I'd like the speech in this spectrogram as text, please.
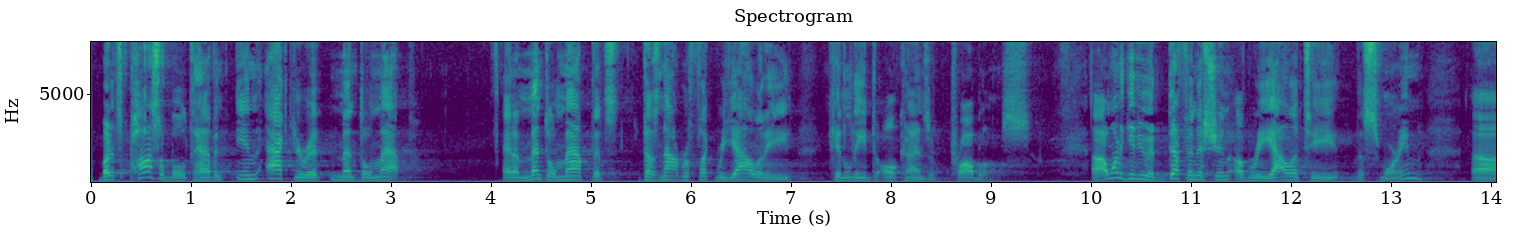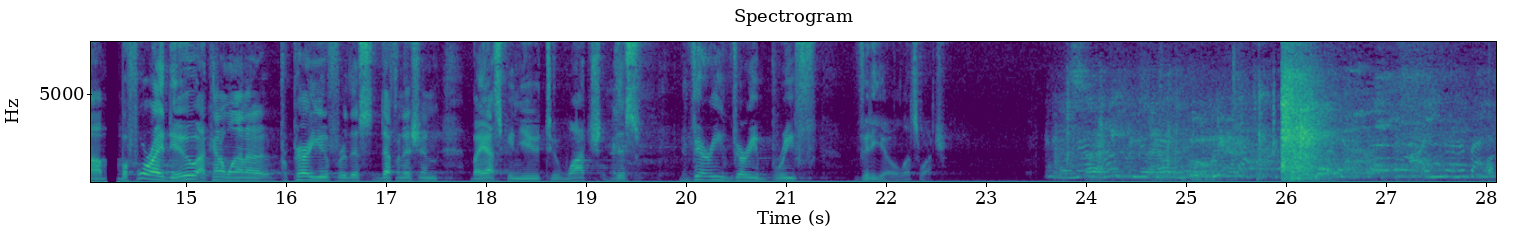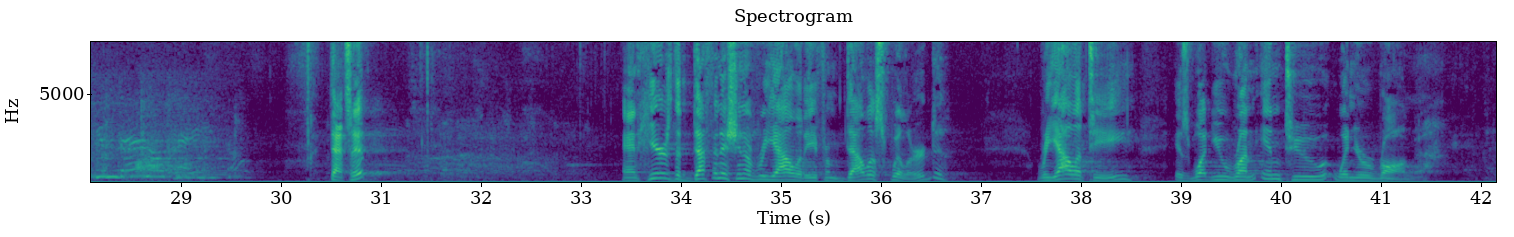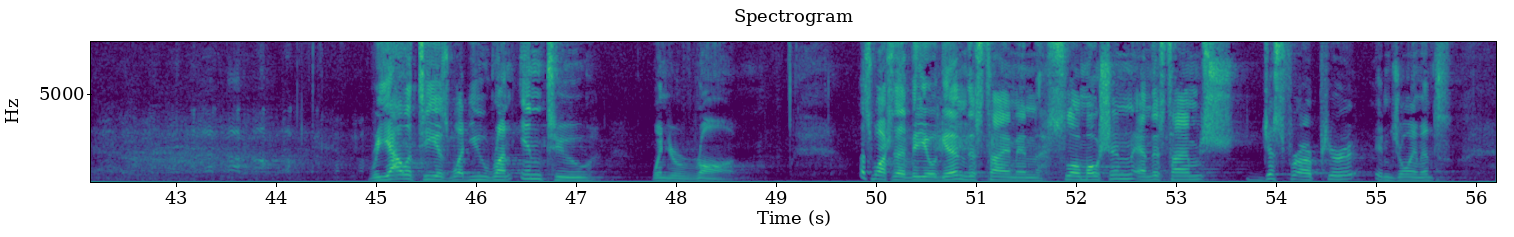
but it's possible to have an inaccurate mental map. And a mental map that does not reflect reality can lead to all kinds of problems. I want to give you a definition of reality this morning uh, before I do, I kind of want to prepare you for this definition by asking you to watch this very, very brief video. Let's watch. That's it. And here's the definition of reality from Dallas Willard reality is what you run into when you're wrong. Reality is what you run into when you're wrong. Let's watch that video again, this time in slow motion, and this time sh- just for our pure enjoyment.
